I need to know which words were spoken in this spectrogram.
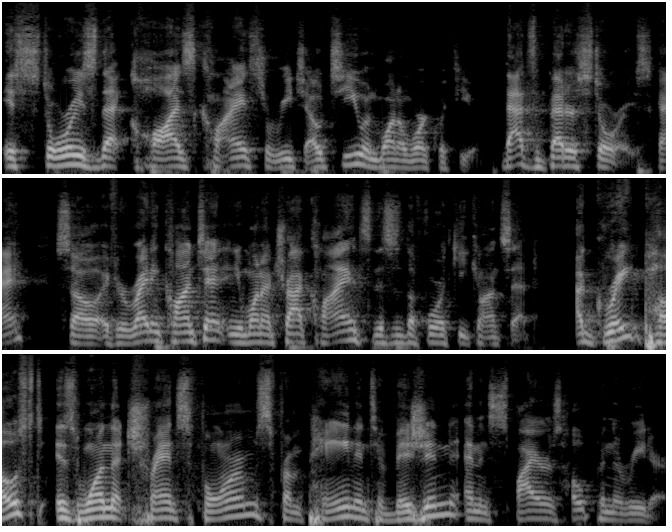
is stories that cause clients to reach out to you and want to work with you. That's better stories. Okay. So, if you're writing content and you want to attract clients, this is the fourth key concept. A great post is one that transforms from pain into vision and inspires hope in the reader.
